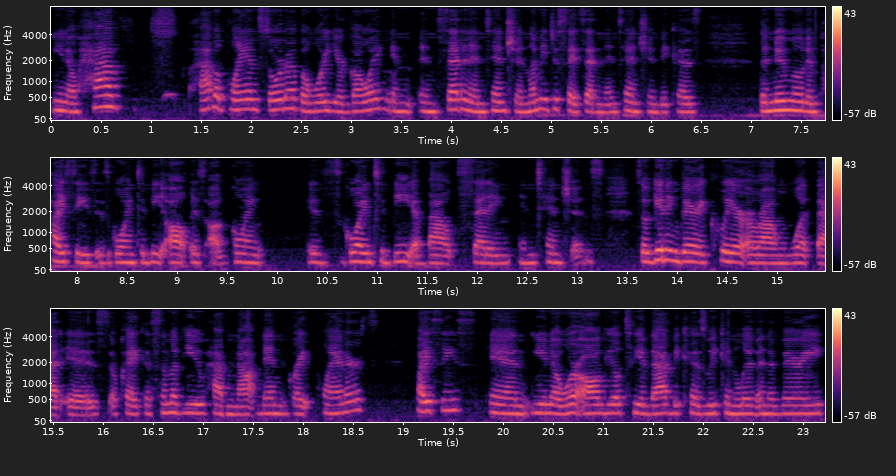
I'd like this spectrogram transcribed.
you know have have a plan sort of of where you're going and, and set an intention. Let me just say set an intention because the new moon in Pisces is going to be all is all going is going to be about setting intentions. So getting very clear around what that is, okay? Because some of you have not been great planners, Pisces, and you know we're all guilty of that because we can live in a very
